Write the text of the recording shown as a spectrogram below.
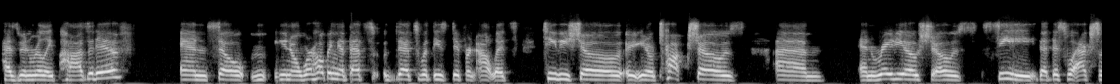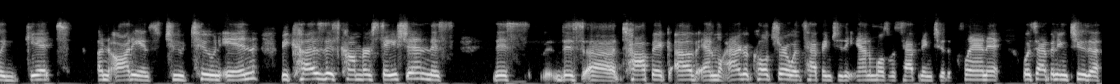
has been really positive. And so you know we're hoping that that's that's what these different outlets tv show you know talk shows um, and radio shows see that this will actually get an audience to tune in because this conversation, this this this uh, topic of animal agriculture, what's happening to the animals, what's happening to the planet, what's happening to the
